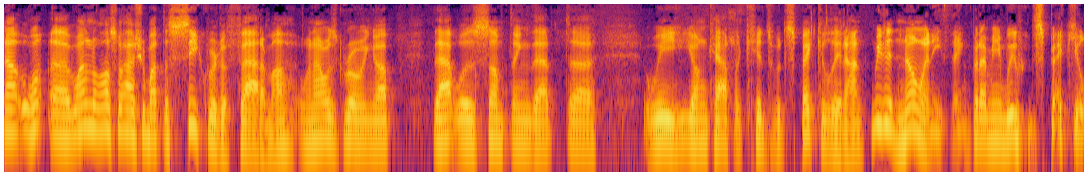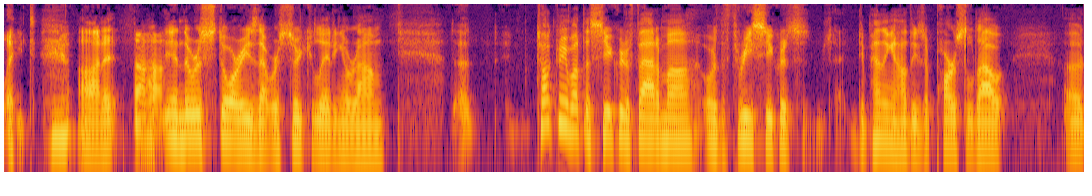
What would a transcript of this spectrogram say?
Now, wa- uh, I wanted to also ask you about the secret of Fatima. When I was growing up, that was something that uh, we young Catholic kids would speculate on. We didn't know anything, but I mean, we would speculate on it. Uh-huh. And there were stories that were circulating around. Uh, talk to me about the secret of Fatima or the three secrets, depending on how these are parceled out. Uh,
